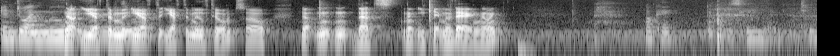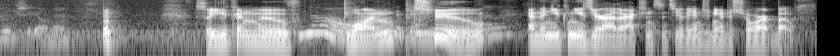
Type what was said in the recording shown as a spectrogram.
And do I move? No, you have to order mo- you it? have to you have to move to them. So no, mm, mm, that's no, you can't move diagonally. Okay. This game like two weeks ago, man. So you can move No. one, it couldn't have been- two, Really? and then you can use your other action since you're the engineer to shore up both.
